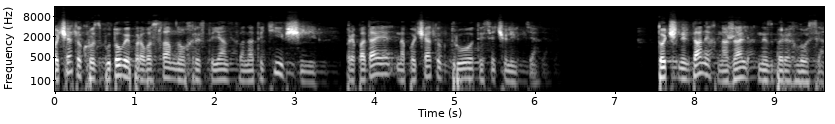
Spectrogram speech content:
Початок розбудови православного християнства на Тетіївщині припадає на початок другого тисячоліття. Точних даних, на жаль, не збереглося,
